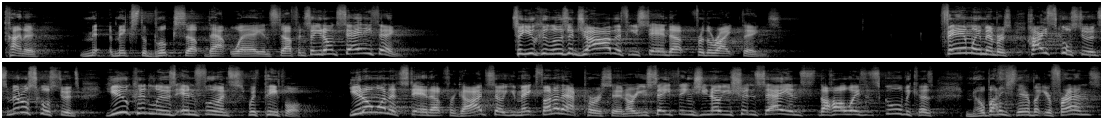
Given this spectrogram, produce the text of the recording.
kind of mix the books up that way and stuff. And so you don't say anything. So you could lose a job if you stand up for the right things. Family members high school students middle school students you could lose influence with people you don't want to stand up for God, so you make fun of that person or you say things you know you shouldn't say in the hallways at school because nobody's there but your friends.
